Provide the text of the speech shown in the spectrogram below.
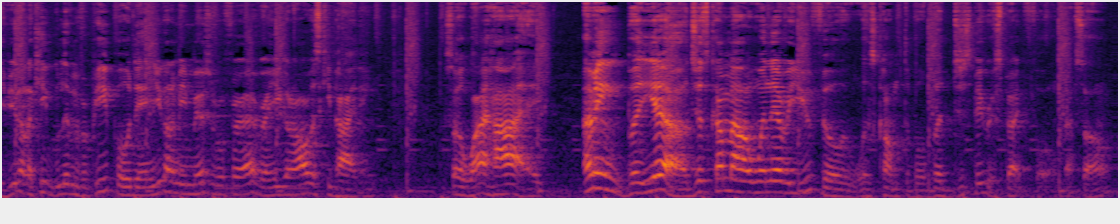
if you're gonna keep living for people, then you're gonna be miserable forever, and you're gonna always keep hiding. So why hide? I mean, but yeah, just come out whenever you feel was comfortable, but just be respectful. That's all.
